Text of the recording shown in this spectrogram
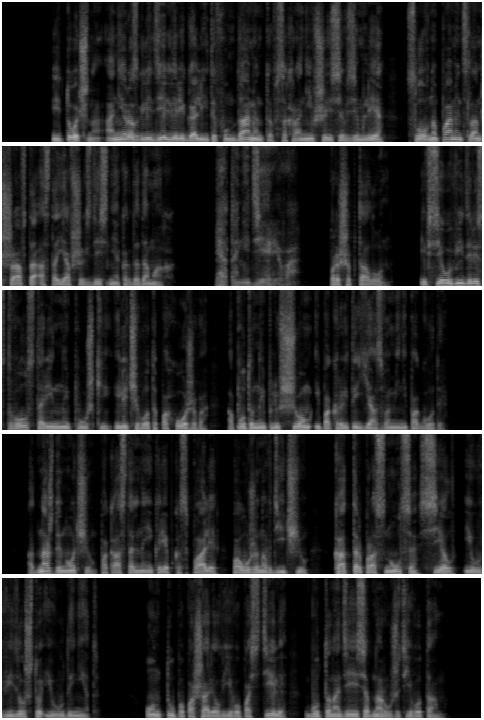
И точно, они разглядели реголиты фундаментов, сохранившиеся в земле, — словно память ландшафта о стоявших здесь некогда домах. «Это не дерево», — прошептал он, и все увидели ствол старинной пушки или чего-то похожего, опутанный плющом и покрытый язвами непогоды. Однажды ночью, пока остальные крепко спали, поужинав дичью, Каттер проснулся, сел и увидел, что Иуды нет. Он тупо пошарил в его постели, будто надеясь обнаружить его там.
